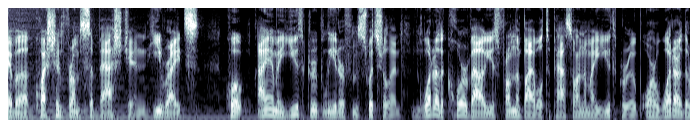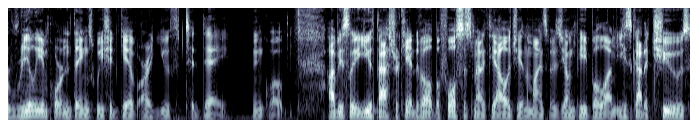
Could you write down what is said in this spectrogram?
have a question from Sebastian. He writes, quote, I am a youth group leader from Switzerland. What are the core values from the Bible to pass on to my youth group, or what are the really important things we should give our youth today? End quote. Obviously, a youth pastor can't develop a full systematic theology in the minds of his young people. Um, he's got to choose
